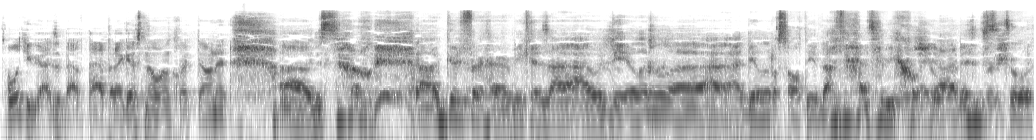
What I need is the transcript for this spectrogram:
told you guys about that, but I guess no one clicked on it. Um, so uh, good for her because I, I would be a little, uh, I'd be a little salty about that to be quite sure, honest. For sure.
